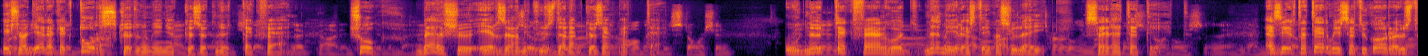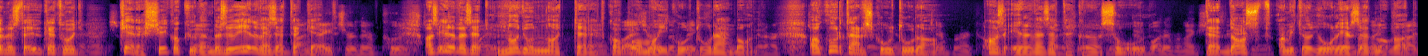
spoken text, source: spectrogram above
és a gyerekek torsz körülmények között nőttek fel. Sok belső érzelmi küzdelem közepette. Úgy nőttek fel, hogy nem érezték a szüleik szeretetét. Ezért a természetük arra ösztönözte őket, hogy keressék a különböző élvezeteket. Az élvezet nagyon nagy teret kap a mai kultúrában. A kortárs kultúra az élvezetekről szól. Tedd azt, amitől jól érzed magad.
